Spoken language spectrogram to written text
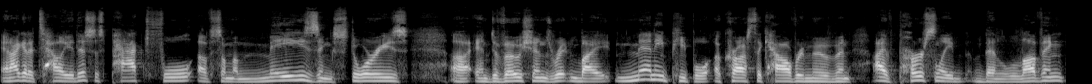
and I got to tell you, this is packed full of some amazing stories uh, and devotions written by many people people across the Calvary movement. I've personally been loving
